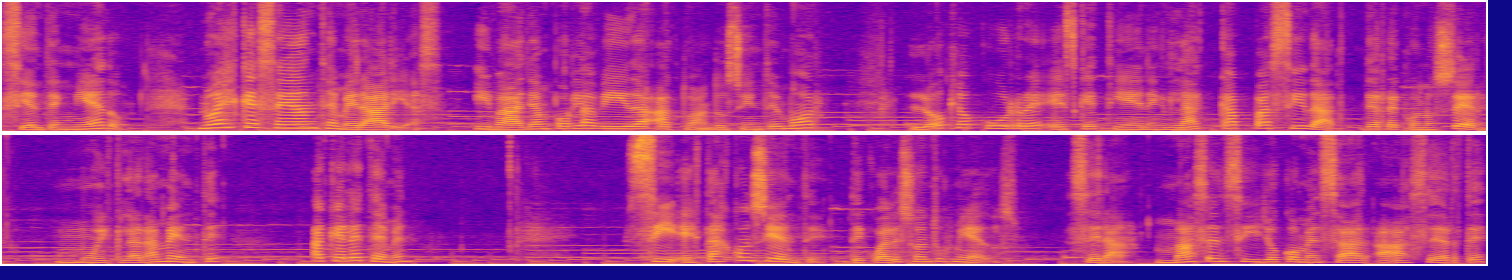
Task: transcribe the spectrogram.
sienten miedo. No es que sean temerarias y vayan por la vida actuando sin temor. Lo que ocurre es que tienen la capacidad de reconocer muy claramente a qué le temen. Si estás consciente de cuáles son tus miedos, será más sencillo comenzar a hacerte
